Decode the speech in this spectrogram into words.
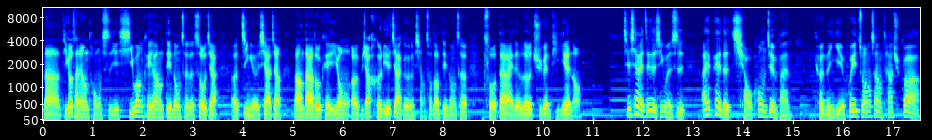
那提高产量的同时，也希望可以让电动车的售价呃进而下降，让大家都可以用呃比较合理的价格享受到电动车所带来的乐趣跟体验哦。接下来这个新闻是 iPad 的巧控键盘可能也会装上 Touch Bar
